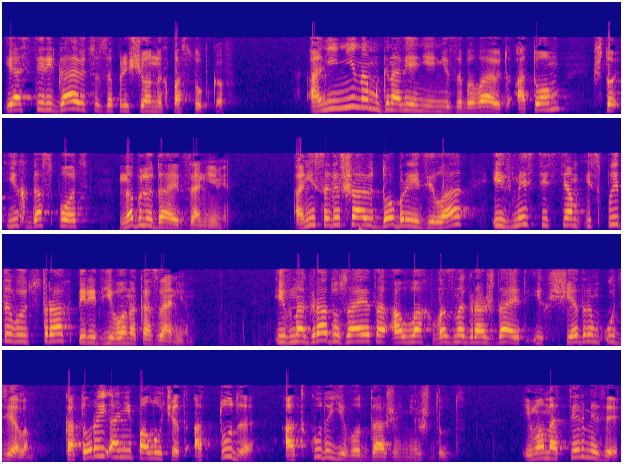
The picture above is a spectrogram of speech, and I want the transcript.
и остерегаются запрещенных поступков. Они ни на мгновение не забывают о том, что их Господь наблюдает за ними. Они совершают добрые дела и вместе с тем испытывают страх перед его наказанием. И в награду за это Аллах вознаграждает их щедрым уделом, который они получат оттуда, откуда его даже не ждут. Имам Ат-Тирмизи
